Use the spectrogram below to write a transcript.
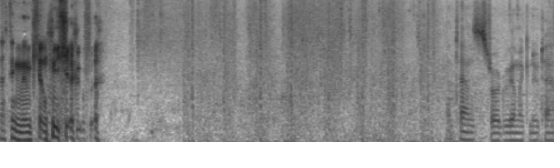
Letting them kill me over. That town's destroyed. We gotta make a new town.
